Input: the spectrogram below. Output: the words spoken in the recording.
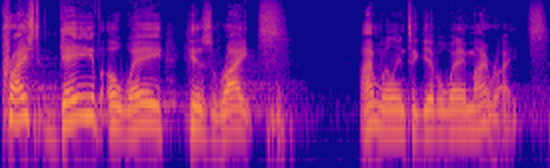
Christ gave away his rights. I'm willing to give away my rights.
